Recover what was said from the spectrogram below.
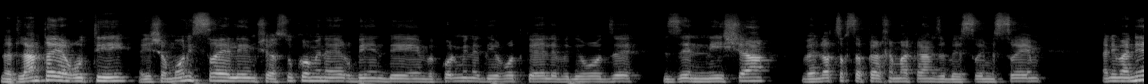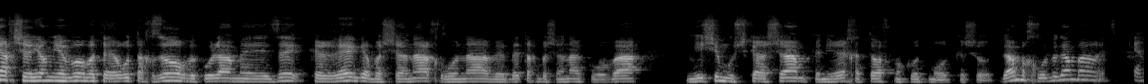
נדל"ן תיירותי, יש המון ישראלים שעשו כל מיני Airbnb וכל מיני דירות כאלה ודירות זה, זה נישה, ואני לא צריך לספר לכם מה קרה עם זה ב-2020. אני מניח שיום יבוא והתיירות תחזור וכולם זה, כרגע בשנה האחרונה ובטח בשנה הקרובה, מי שמושקע שם כנראה חטף מכות מאוד קשות, גם בחו"ל וגם בארץ. כן.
